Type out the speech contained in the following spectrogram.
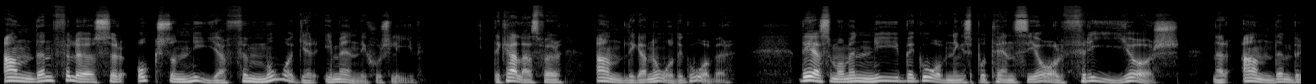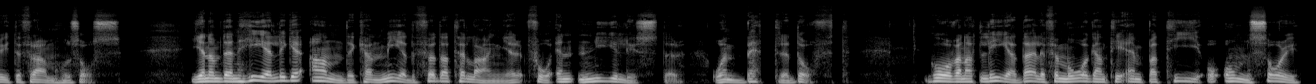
Anden förlöser också nya förmågor i människors liv. Det kallas för andliga nådegåvor. Det är som om en ny begåvningspotential frigörs när Anden bryter fram hos oss. Genom den helige Ande kan medfödda talanger få en ny lyster och en bättre doft. Gåvan att leda eller förmågan till empati och omsorg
